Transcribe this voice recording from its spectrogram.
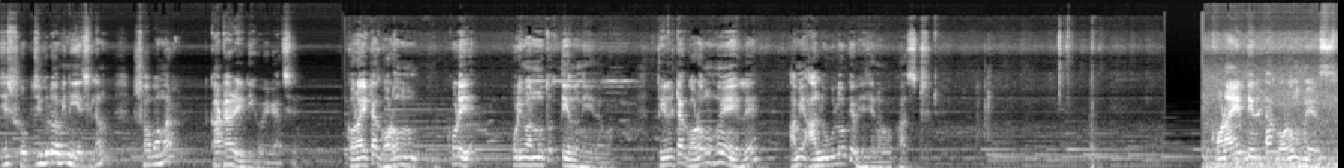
যে সবজিগুলো আমি নিয়েছিলাম সব আমার কাটা রেডি হয়ে গেছে। কড়াইটা গরম করে পরিমাণ মতো তেল নিয়ে নেব। তেলটা গরম হয়ে এলে আমি আলুগুলোকে ভেজে নেব ফার্স্ট কড়াইয়ে তেলটা গরম হয়ে এসছে।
